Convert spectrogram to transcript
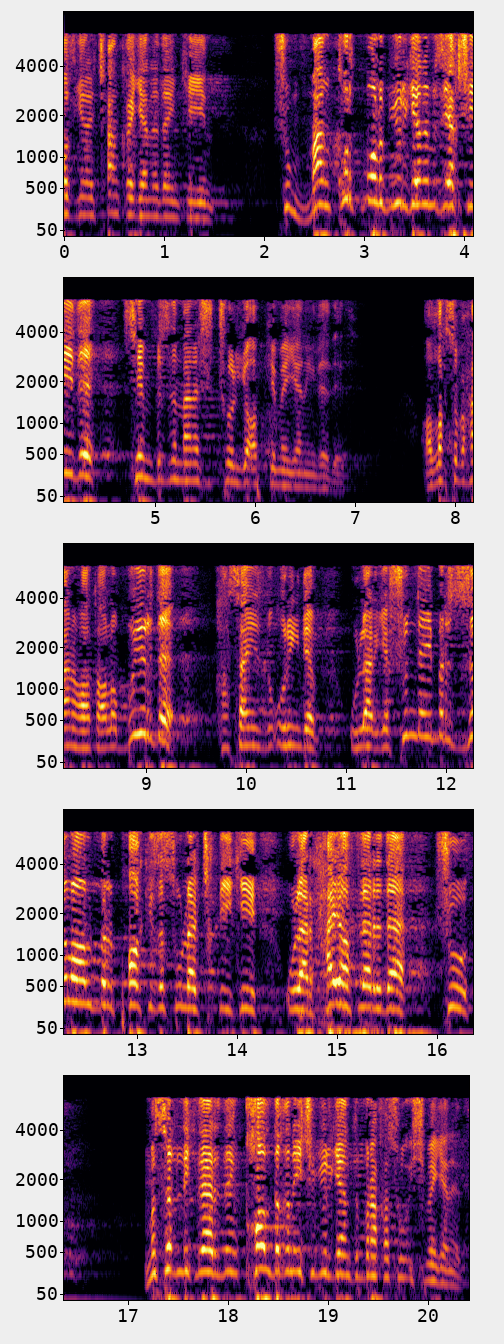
ozgina chanqaganidan keyin shu manqurt bo'lib yurganimiz yaxshi edi. Sen bizni mana shu cho'lga olib kelmaganingda dedi. Alloh subhanava taolo buyurdi. Hassangizni uring deb. Ularga shunday bir zilol bir pokiza suvlar chiqdiki ular hayotlarida shu misrliklarning qoldig'ini ichib yurganda bunaqa suv ichmagan edi.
